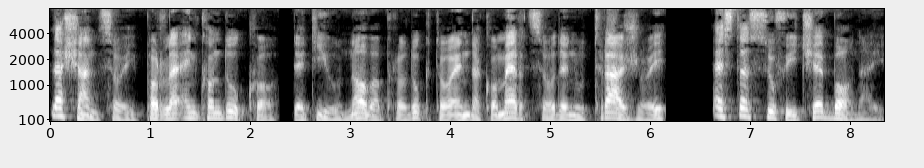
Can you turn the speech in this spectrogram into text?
La chansoi por la enconduco de tiu nova producto en da commerzo de nutrajoi estas suffice bonai,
